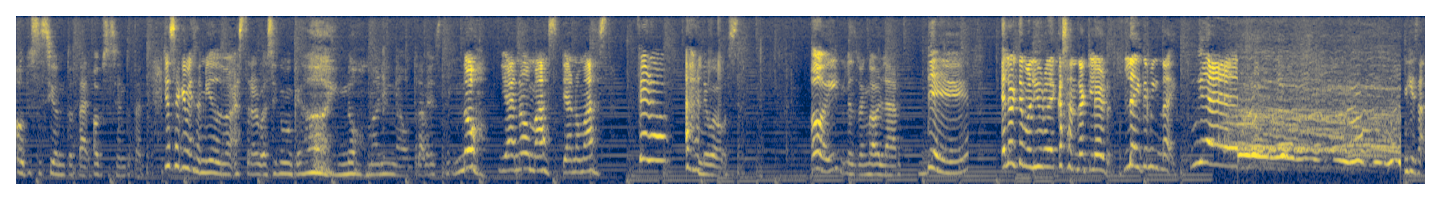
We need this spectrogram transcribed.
obsesión total, obsesión total. Yo sé que mis amigos van a estar algo así como que, ay no, Marina, otra vez, no, ya no más, ya no más, pero háganle huevos. Hoy les vengo a hablar de el último libro de Cassandra Clare, Lady Midnight. ¡Yeah! Quizá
